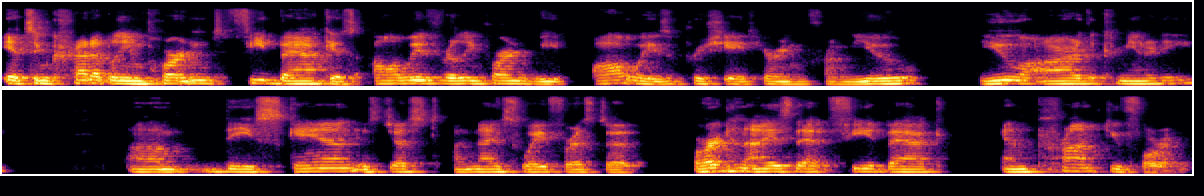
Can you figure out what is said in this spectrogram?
It's incredibly important. Feedback is always really important. We always appreciate hearing from you. You are the community. Um, the scan is just a nice way for us to organize that feedback and prompt you for it.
